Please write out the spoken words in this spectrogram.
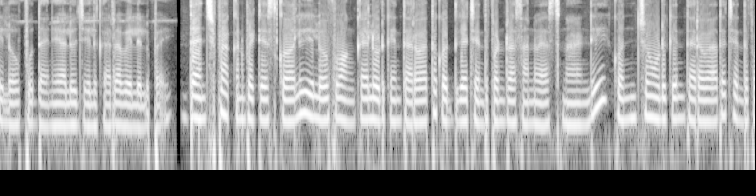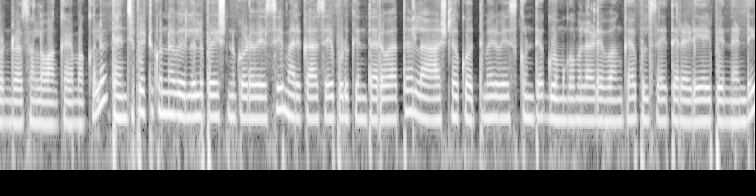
ఈలోపు ధనియాలు జీలకర్ర వెల్లుల్లిపాయ దంచి పక్కన పెట్టేసుకోవాలి. ఈలోపు వంకాయలు ఉడికిన తర్వాత కొద్దిగా చింతపండు రసాన్ని వేస్తున్నాను అండి. కొంచెం ఉడికిన తర్వాత చింతపండు రసంలో వంకాయ ముక్కలు దంచి పెట్టుకున్న వెల్లుల్లి పేస్ట్ని కూడా వేసి మరి కాసేపు ఉడికిన తర్వాత లాస్ట్లో కొత్తిమీర వేసుకుంటే గుమగుమలాడే వంకాయ పులుసు అయితే రెడీ అయిపోయిందండి.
